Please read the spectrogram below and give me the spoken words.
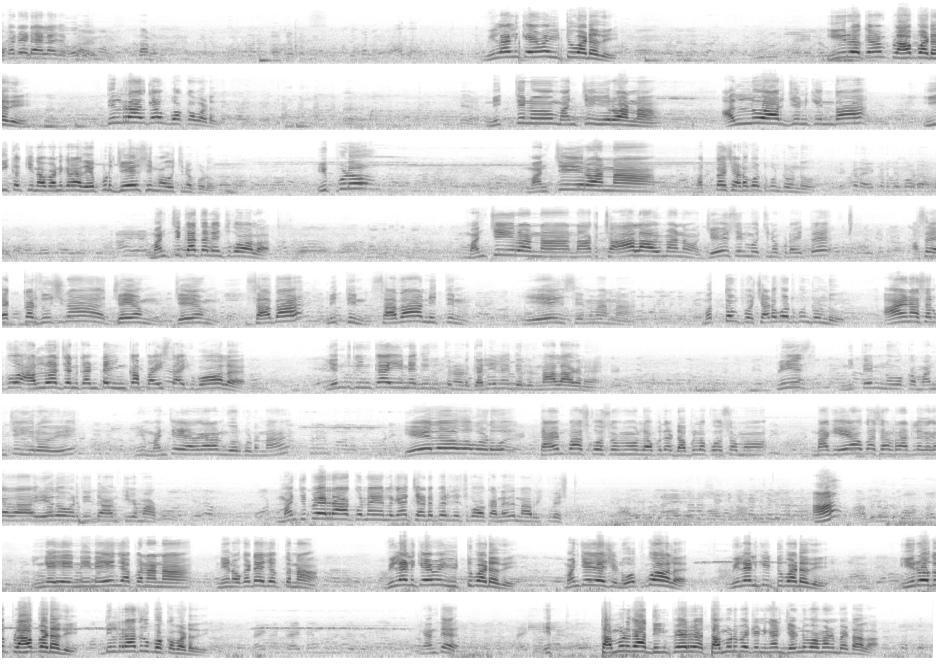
ఒకటే డైలాగ్ చెప్తా. తమ్ముడు. విలన్కి ఏమో ఇట్టు పడ్డది హీరోకేమో ఫ్లాప్ పడ్డది దిల్ రాజుకేమో బొక్క పడ్డది నితిన్ మంచి హీరో అన్న. అల్లు అర్జున్ కింద ఈక కింద పనికిరాదు. ఎప్పుడు జే సినిమా వచ్చినప్పుడు. ఇప్పుడు మంచి హీరో అన్న. మొత్తం చెడగొట్టుకుంటుండు. మంచి కథలు ఎంచుకోవాలా? మంచి హీరో అన్న నాకు చాలా అభిమానం. జయ సినిమా వచ్చినప్పుడు అయితే అసలు ఎక్కడ చూసినా జయం జయం. సదా నితిన్ సదా నితిన్. ఏం సినిమా అన్న? మొత్తం చెడగొట్టుకుంటుండు. ఆయన అసలుకు అల్లు అర్జున్ కంటే ఇంకా పై స్థాయికి పోవాలి. ఎందుకు ఇంకా ఈయనే తిరుగుతున్నాడు గల్లీనే తిరుగుతున్నాడు నాలాగనే. ప్లీజ్ నితిన్ నువ్వు ఒక మంచి హీరోవి. నేను మంచిగా ఎదగాలని కోరుకుంటున్నా. ఏదో ఒకడు టైంపాస్ కోసమో లేకపోతే డబ్బుల కోసమో నాకు ఏ అవకాశాలు రావట్లేదు కదా ఏదో ఒకటి తీద్దాం తీయమాకు మంచి పేరు రాకుండా ఇలాగా చెడ్డ పేరు తెచ్చుకోక అనేది నా రిక్వెస్ట్. ఇంకా నేనేం చెప్పనన్నా? నేను ఒకటే చెప్తున్నా. విలన్కి ఇట్టుబడది. మంచిగా చేసిండు ఒప్పుకోవాలి. విలన్కి ఇట్టుబడది. హీరోకి ప్లాప్ పడది. దిల్ రాజుకు బొక్క అంతే. తమ్ముడుగా తమ్ముడు కాదు దీని పేరు తమ్ముడు పెట్టిండు కానీ జెండు బొమ్మని పెట్టాలా?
